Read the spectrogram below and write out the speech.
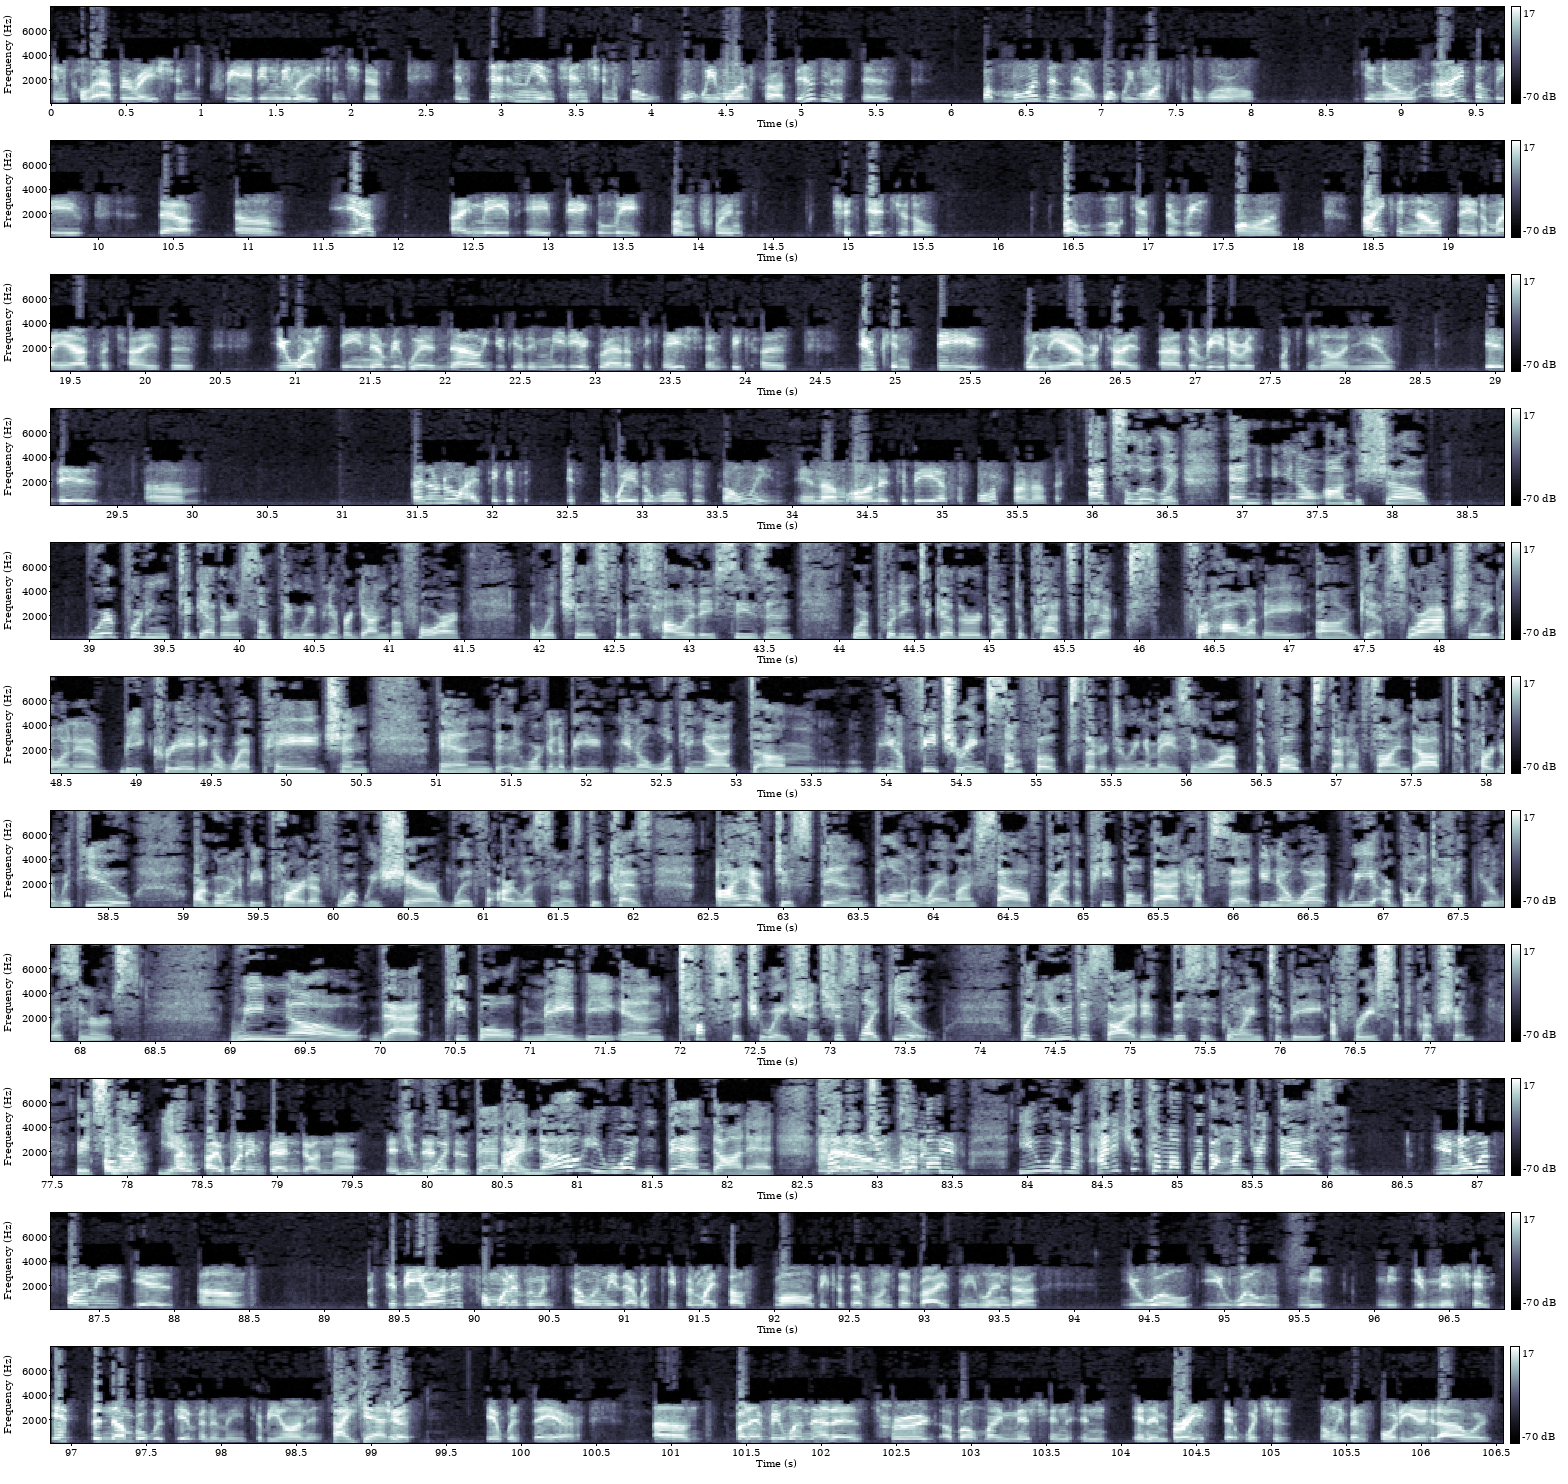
in collaboration, creating relationships, and setting the intention for what we want for our businesses, but more than that, what we want for the world. You know, I believe that um, yes, I made a big leap from print to digital, but look at the response. I can now say to my advertisers, you are seen everywhere. Now you get immediate gratification because you can see when the advertise uh, the reader is clicking on you. It is, um, I don't know. I think it's it's the way the world is going, and I'm honored to be at the forefront of it. Absolutely, and you know, on the show, we're putting together something we've never done before, which is for this holiday season, we're putting together Dr. Pat's picks for holiday uh, gifts. We're actually going to be creating a web page and and we're going to be you know looking at um, you know featuring some folks that are doing amazing work. The folks that have signed up to partner with you are going to be part of what we share with our listeners because I have just been blown away myself by the people that have said, you know what, we are going to help your listeners. We know that people may be in tough situations just like you but you decided this is going to be a free subscription. It's oh, not. Yeah, yeah. I, I, wouldn't bend on that. It, you wouldn't bend. Free. I know you wouldn't bend on it. How no, did you come up? People... You wouldn't. How did you come up with a hundred thousand? You know what's funny is, um, to be honest, from what everyone's telling me, that was keeping myself small because everyone's advised me, Linda, you will you will meet meet your mission. It the number was given to me. To be honest, I get it. it. Just, it was there. Um, but everyone that has heard about my mission and, and embraced it, which has only been 48 hours,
